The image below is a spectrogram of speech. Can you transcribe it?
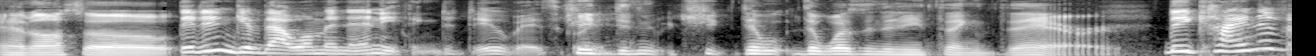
And also, they didn't give that woman anything to do Basically, she didn't. She there, there wasn't anything there. they kind of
